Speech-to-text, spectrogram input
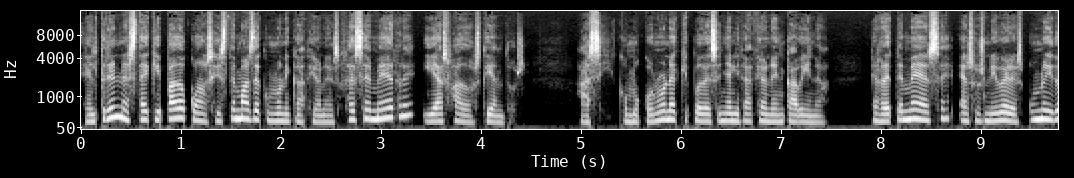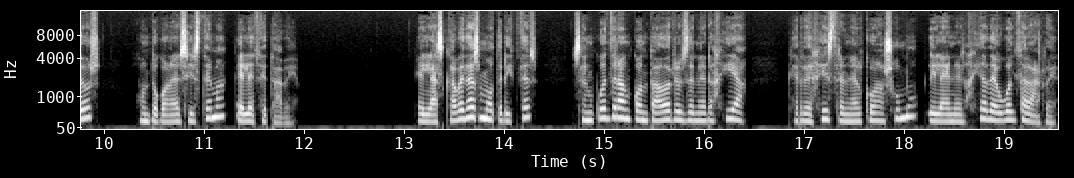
El tren está equipado con sistemas de comunicaciones GSMR y ASFA 200, así como con un equipo de señalización en cabina RTMS en sus niveles 1 y 2 junto con el sistema LZB. En las cabezas motrices se encuentran contadores de energía que registran el consumo y la energía de vuelta a la red.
